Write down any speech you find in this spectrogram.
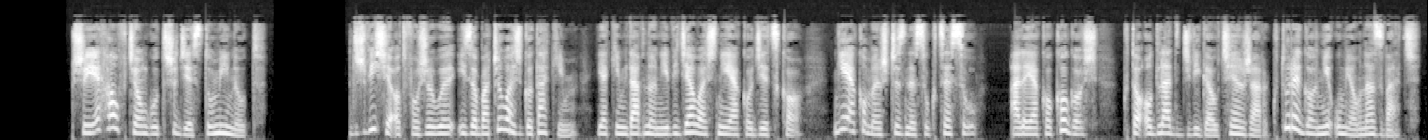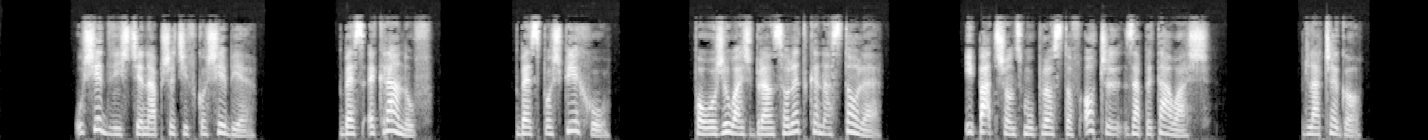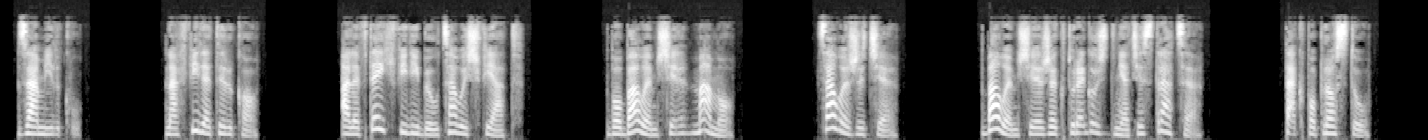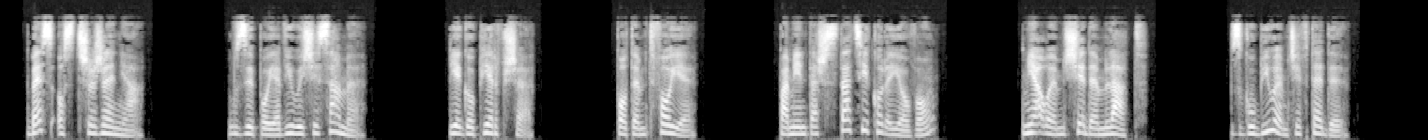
Przyjechał w ciągu 30 minut. Drzwi się otworzyły i zobaczyłaś go takim, jakim dawno nie widziałaś nie jako dziecko, nie jako mężczyznę sukcesu, ale jako kogoś, kto od lat dźwigał ciężar, którego nie umiał nazwać. Usiedliście naprzeciwko siebie. Bez ekranów. Bez pośpiechu. Położyłaś bransoletkę na stole. I patrząc mu prosto w oczy, zapytałaś. Dlaczego? Zamilkł. Na chwilę tylko. Ale w tej chwili był cały świat. Bo bałem się, mamo. Całe życie. Bałem się, że któregoś dnia cię stracę. Tak po prostu. Bez ostrzeżenia. Łzy pojawiły się same. Jego pierwsze. Potem twoje. Pamiętasz stację kolejową? Miałem siedem lat. Zgubiłem cię wtedy.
